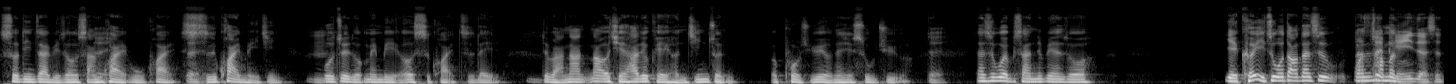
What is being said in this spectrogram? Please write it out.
设定在，比如说三块、五块、十块美金。或最多 maybe 二十块之类的，对吧？那那而且它就可以很精准 approach，因为有那些数据嘛。对。但是 Web 三就变成说，也可以做到，但是但是他们最便宜的是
